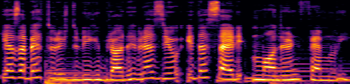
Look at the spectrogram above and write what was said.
e as aberturas do Big Brother Brasil e da série Modern Family.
